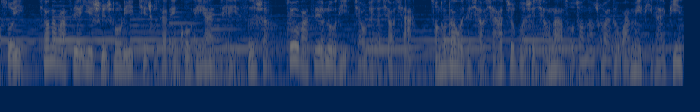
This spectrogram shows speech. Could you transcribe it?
所以小娜把自己的意识抽离，接触在联空 AI 爱丽丝上，最后把自己的肉体交给了小霞。从头到尾的小霞只不过是小娜所创造出来的完美替代品。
